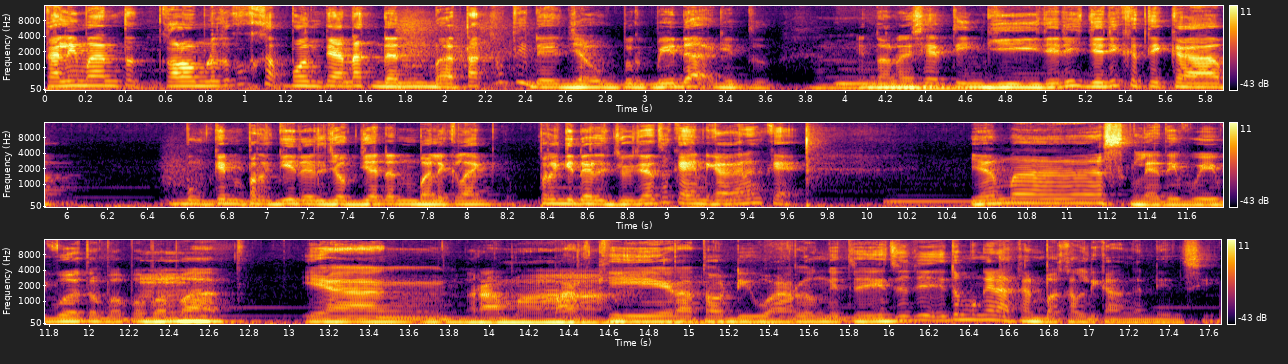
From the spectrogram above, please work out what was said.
Kalimantan kalau menurutku Pontianak dan Batak tuh tidak jauh berbeda gitu. Intonasinya tinggi. Jadi jadi ketika mungkin pergi dari Jogja dan balik lagi pergi dari Jogja tuh kayak dikangenin kayak ya mas ngeliat ibu-ibu atau bapak-bapak yang ramah. parkir atau di warung gitu itu itu mungkin akan bakal dikangenin sih.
